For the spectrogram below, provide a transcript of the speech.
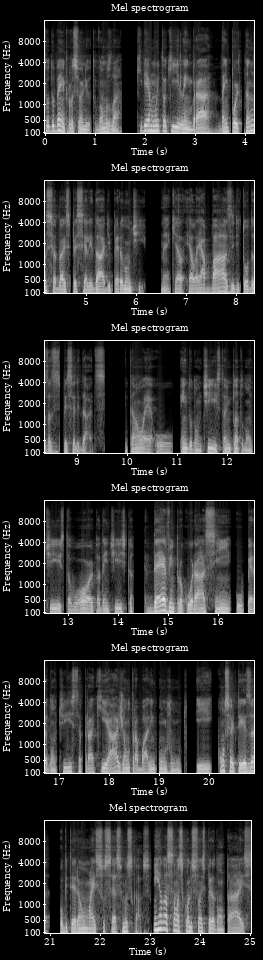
Tudo bem, professor Newton, vamos lá. Queria muito aqui lembrar da importância da especialidade periodontia, né? que ela é a base de todas as especialidades. Então, é o endodontista, o implantodontista, o orto, a dentística devem procurar sim o periodontista para que haja um trabalho em conjunto e com certeza obterão mais sucesso nos casos. Em relação às condições periodontais,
